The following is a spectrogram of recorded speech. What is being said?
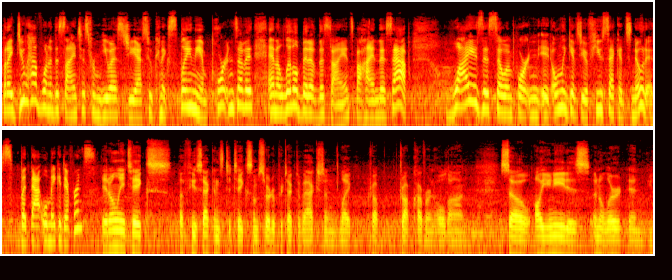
But I do have one of the scientists from USGS who can explain the importance of it and a little bit of the science behind this app. Why is this so important? It only gives you a few seconds notice, but that will make a difference? It only takes a few seconds to take some sort of protective action like drop drop cover and hold on. So all you need is an alert and you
